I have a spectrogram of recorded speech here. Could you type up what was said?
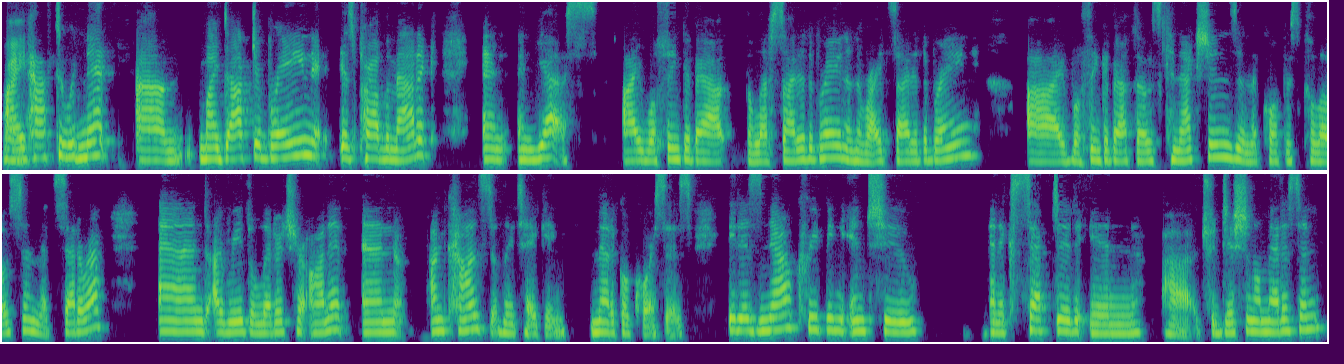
Right. I have to admit, um, my doctor brain is problematic. And, and yes, I will think about the left side of the brain and the right side of the brain. I will think about those connections in the corpus callosum, etc. And I read the literature on it, and I'm constantly taking medical courses. It is now creeping into and accepted in uh, traditional medicine.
